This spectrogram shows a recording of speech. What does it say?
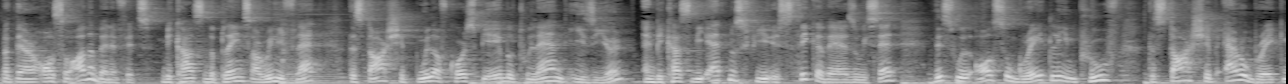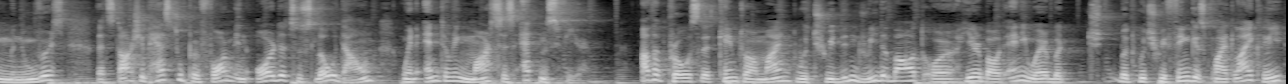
But there are also other benefits. Because the plains are really flat, the Starship will of course be able to land easier. And because the atmosphere is thicker there, as we said, this will also greatly improve the Starship aerobraking maneuvers that Starship has to perform in order to slow down when entering Mars's atmosphere. Other pros that came to our mind, which we didn't read about or hear about anywhere, but, but which we think is quite likely,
